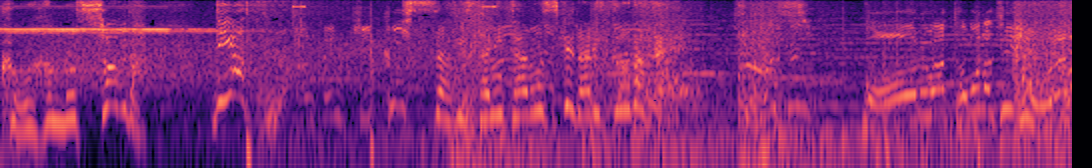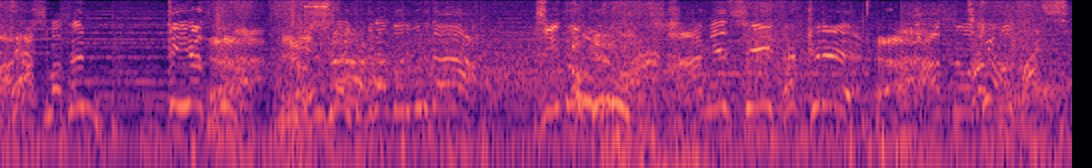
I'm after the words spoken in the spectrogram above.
後半も勝負だ！ディアス！久々に楽しくなりそうだぜ！ボールは友達！渡しません！ディアス！天才的なドリブルだ！自動！激しいタックル！パスを出します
